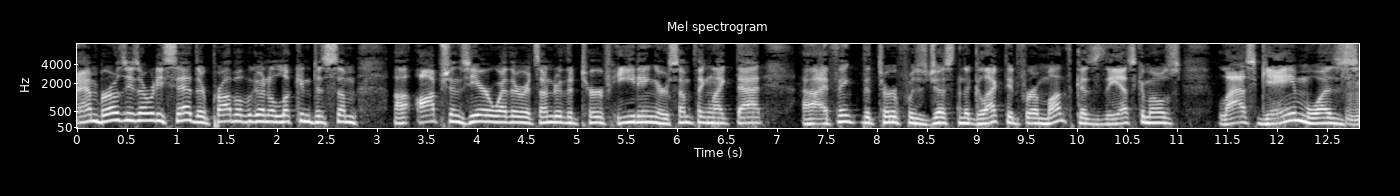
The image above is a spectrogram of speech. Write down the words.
Ambrosie's already said they're probably going to look into some uh, options here, whether it's under the turf heating or something like that. Uh, I think the turf was just neglected for a month because the Eskimos' last game was,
